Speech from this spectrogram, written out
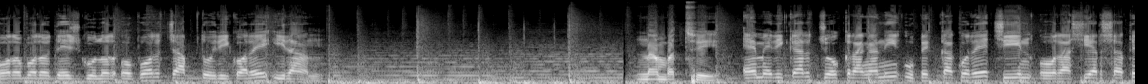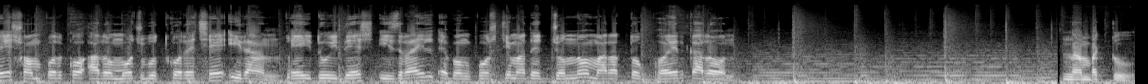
বড় বড় দেশগুলোর ওপর চাপ তৈরি করে ইরান। নাম্বার থ্রি আমেরিকার চোখ রাঙানি উপেক্ষা করে চীন ও রাশিয়ার সাথে সম্পর্ক আরও মজবুত করেছে ইরান। এই দুই দেশ ইসরায়েল এবং পশ্চিমাদের জন্য মারাত্মক ভয়ের কারণ। Number two.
